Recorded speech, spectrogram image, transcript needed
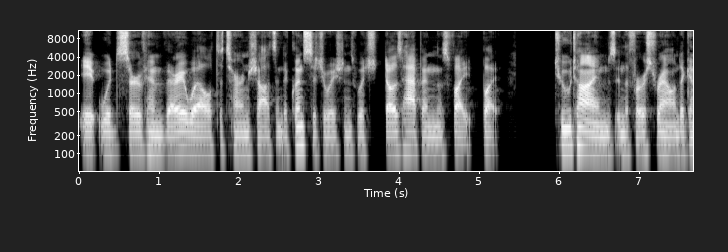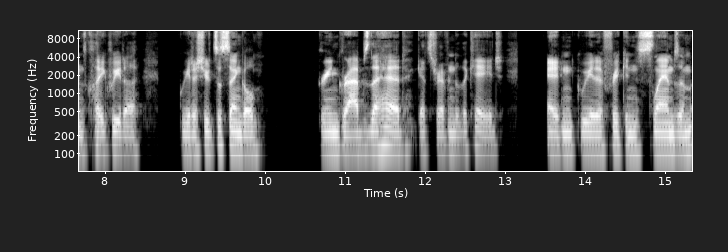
It would serve him very well to turn shots into clinch situations, which does happen in this fight. But two times in the first round against Clay Guida, Guida shoots a single. Green grabs the head, gets driven to the cage, and Guida freaking slams him,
